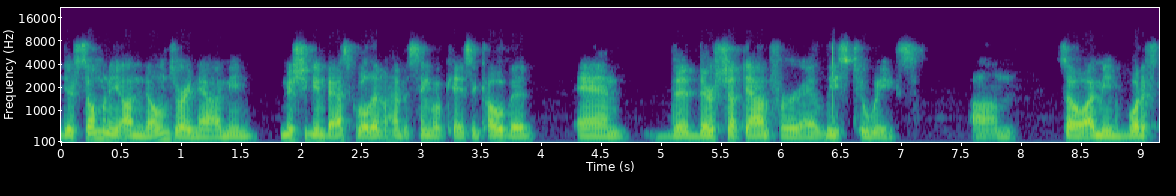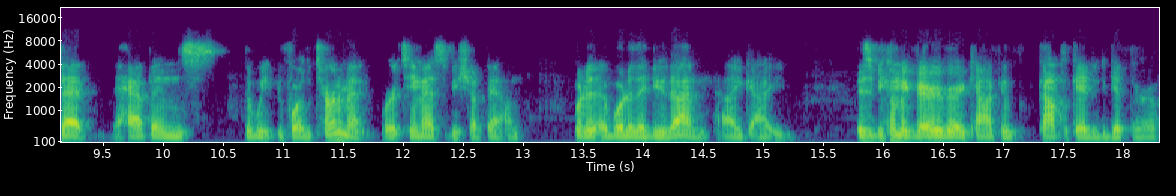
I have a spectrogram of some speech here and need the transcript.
there's so many unknowns right now. I mean, Michigan basketball, they don't have a single case of COVID, and they're shut down for at least two weeks. Um, so, I mean, what if that happens the week before the tournament where a team has to be shut down? What do, what do they do then? Like, I, is becoming very, very compl- complicated to get through.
